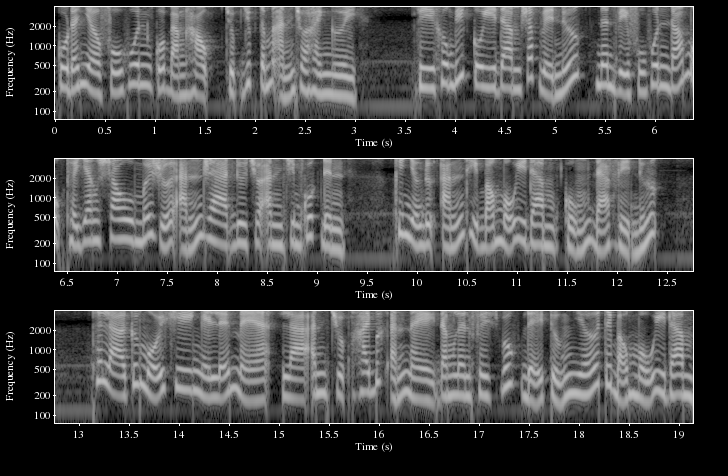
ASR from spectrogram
cô đã nhờ phụ huynh của bạn học chụp giúp tấm ảnh cho hai người. Vì không biết cô Idam sắp về nước nên vị phụ huynh đó một thời gian sau mới rửa ảnh ra đưa cho anh Chim Quốc Đình. Khi nhận được ảnh thì bảo mẫu Idam cũng đã về nước. Thế là cứ mỗi khi ngày lễ mẹ là anh chụp hai bức ảnh này đăng lên Facebook để tưởng nhớ tới bảo mẫu Idam.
